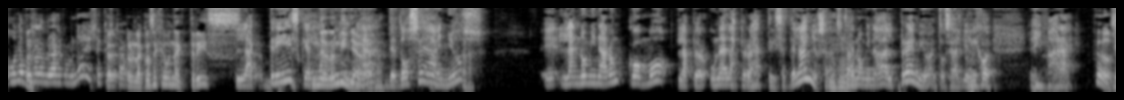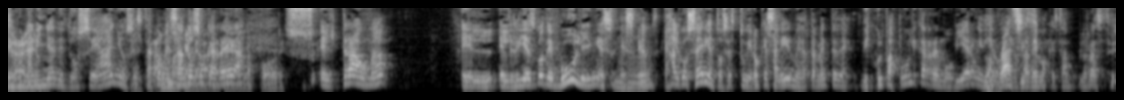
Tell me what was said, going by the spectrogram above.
una persona me la recomendó y sé que Pero, está. pero la cosa es que una actriz... La actriz, que es la Una niña, niña, de 12 años, eh, la nominaron como la peor, una de las peores actrices del año. O sea, está nominada al premio. Entonces alguien le dijo, hey, Mara, De 12 es una años. niña de 12 años, El está comenzando su carrera. la El trauma, el, el riesgo de bullying es, es- es- es algo serio. Entonces tuvieron que salir inmediatamente de disculpas públicas, removieron y Los dijeron, "No sabemos que están, los racis.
